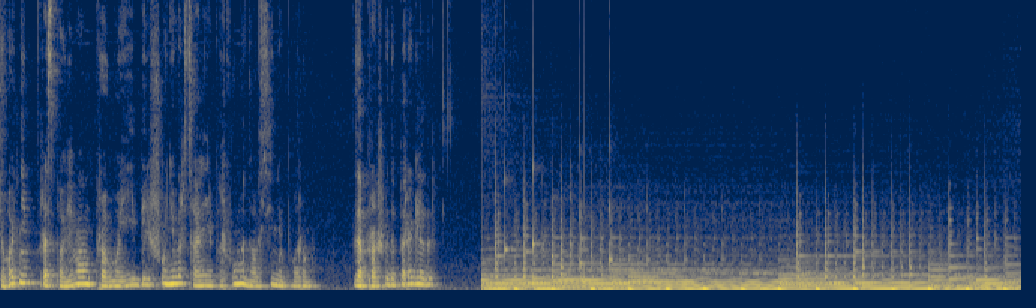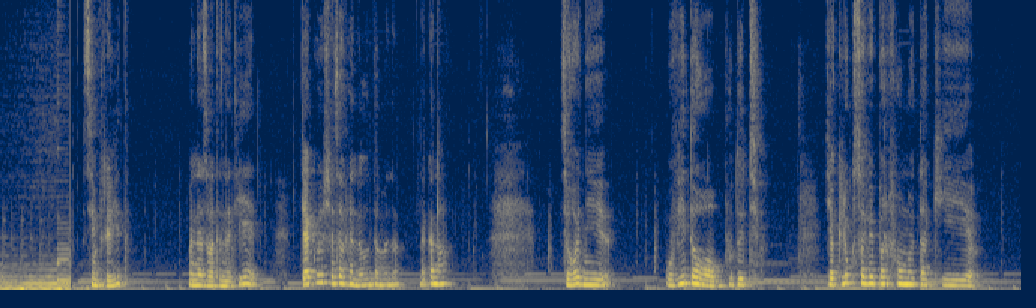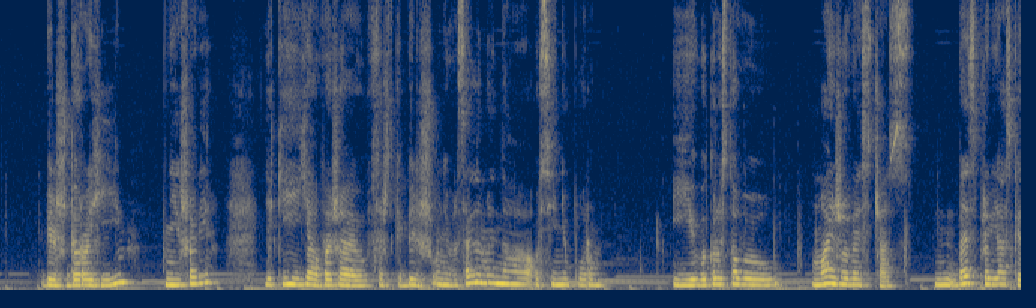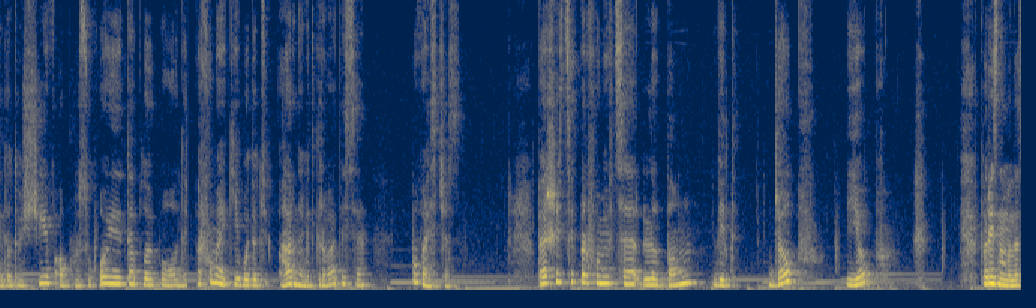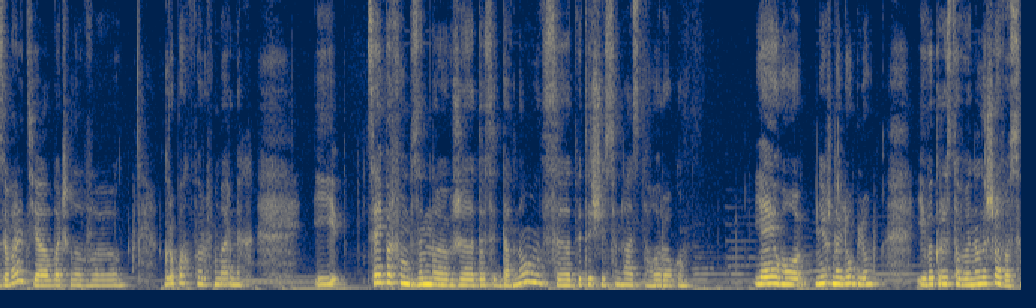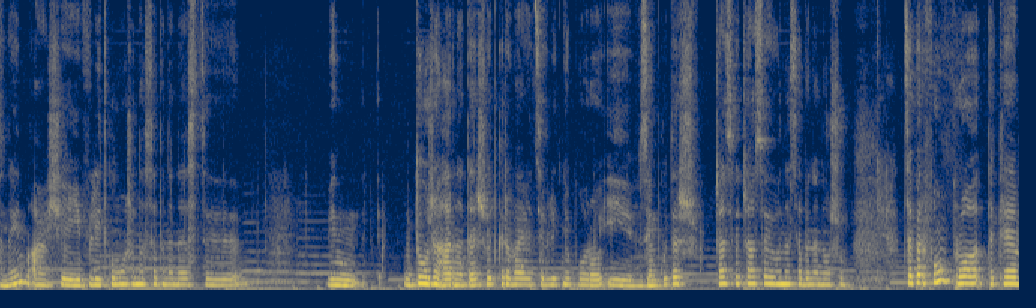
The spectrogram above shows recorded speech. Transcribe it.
Сьогодні розповім вам про мої більш універсальні парфуми на осінню пору. Запрошую до перегляду. Всім привіт! Мене звати Надія. Дякую, що заглянули до мене на канал. Сьогодні у відео будуть як люксові парфуми, так і більш дорогі, нішові, які я вважаю все ж таки більш універсальними на осінню пору. І використовую майже весь час, без прив'язки до дощів або сухої теплої погоди. Парфуми, які будуть гарно відкриватися увесь час. Перший з цих парфумів це Le Bon від Job Yop. По-різному називають, я бачила в групах парфумерних. І цей парфум зі мною вже досить давно, з 2017 року. Я його ніжно люблю і використовую не лише восени, а ще й влітку можу на себе нанести. Він дуже гарно теж відкривається в літню пору, і взимку теж час від часу його на себе наношу. Це парфум про таке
